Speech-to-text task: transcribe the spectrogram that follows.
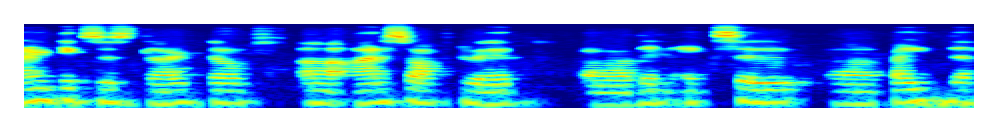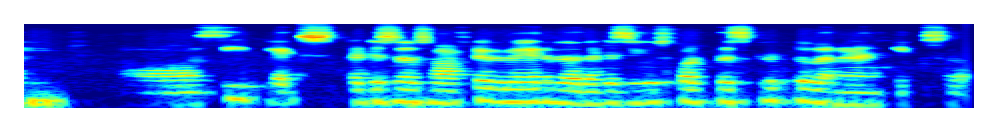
analytics is that uh, uh, R software, uh, then Excel, uh, Python, uh, Cplex, that is a software uh, that is used for prescriptive analytics. Uh,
